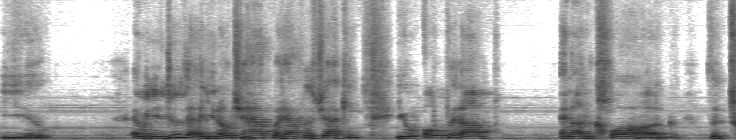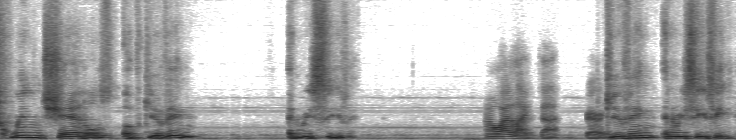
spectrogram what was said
you. And when you do that, you know what you have what happens, Jackie? You open up and unclog the twin channels of giving and receiving. Oh, I like that. Very giving and receiving.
